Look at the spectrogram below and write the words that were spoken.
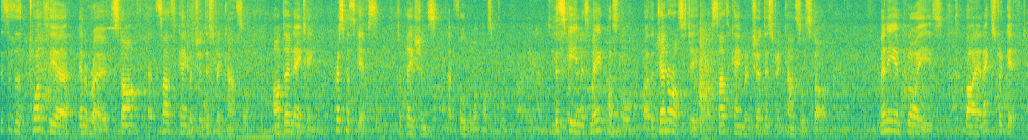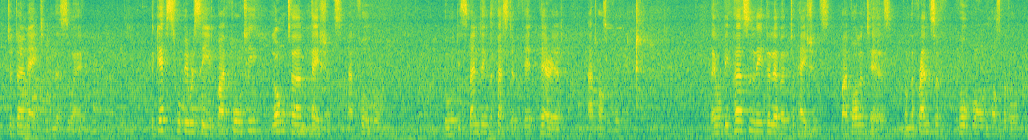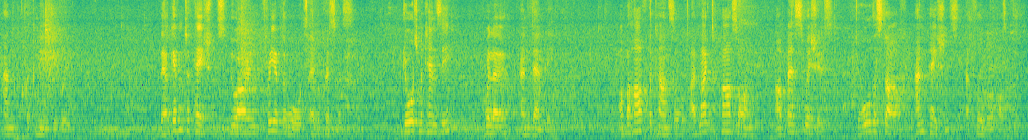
This is the 12th year in a row staff at South Cambridgeshire District Council are donating Christmas gifts to patients at Fulbourn Hospital. This scheme is made possible by the generosity of South Cambridgeshire District Council staff. Many employees buy an extra gift to donate in this way. The gifts will be received by 40 long-term patients at Fulbourn who will be spending the festive period at hospital. They will be personally delivered to patients by volunteers from the Friends of Fulbourn Hospital and the community group. They are given to patients who are in three of the wards over Christmas. George Mackenzie, Willow and Denby. On behalf of the Council, I'd like to pass on our best wishes to all the staff and patients at Fulbourn Hospital.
